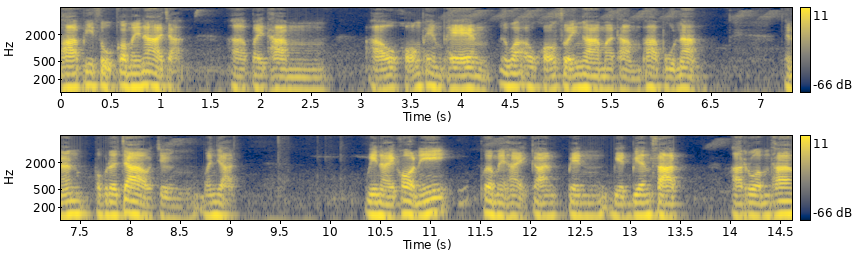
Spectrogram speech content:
พระพิสุก็ไม่น่าจะไปทำเอาของแพงๆหรือว่าเอาของสวยงามมาทำผ้าปูนั่งะนั้นพระพุทธเจ้าจึงบัญญัติวินัยข้อนี้เพื่อไม่ให้การเป็นเบียดเบียนสัตว์รวมทั้ง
